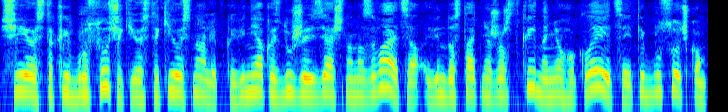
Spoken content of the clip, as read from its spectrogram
Ще є ось такий брусочок і ось такі ось наліпки. Він якось дуже ізящно називається, він достатньо жорсткий, на нього клеїться, і ти брусочком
